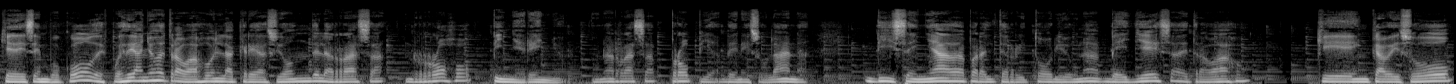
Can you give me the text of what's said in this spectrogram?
que desembocó después de años de trabajo en la creación de la raza rojo piñereño, una raza propia venezolana, diseñada para el territorio, una belleza de trabajo que encabezó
